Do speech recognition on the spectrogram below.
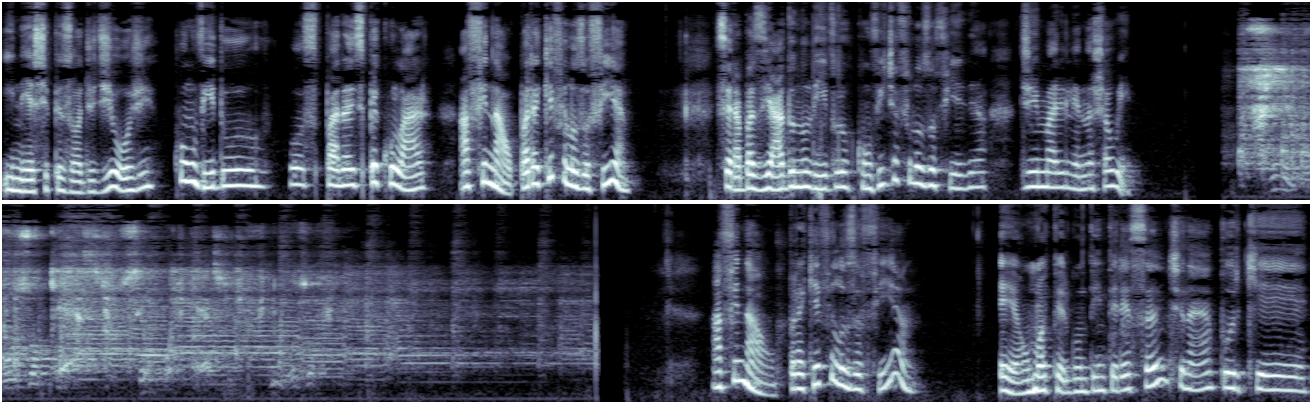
E neste episódio de hoje, convido-os para especular, afinal, para que filosofia? Será baseado no livro Convite à Filosofia de Marilena Chauí. Afinal, para que filosofia? É uma pergunta interessante, né? Porque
